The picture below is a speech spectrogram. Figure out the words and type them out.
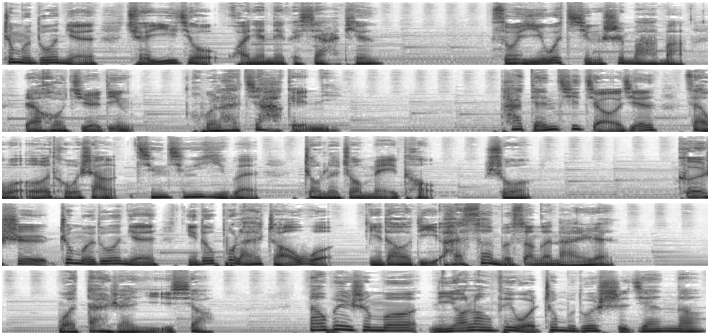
这么多年却依旧怀念那个夏天，所以我请示妈妈，然后决定回来嫁给你。”他踮起脚尖，在我额头上轻轻一吻，皱了皱眉头。说：“可是这么多年你都不来找我，你到底还算不算个男人？”我淡然一笑：“那为什么你要浪费我这么多时间呢？”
